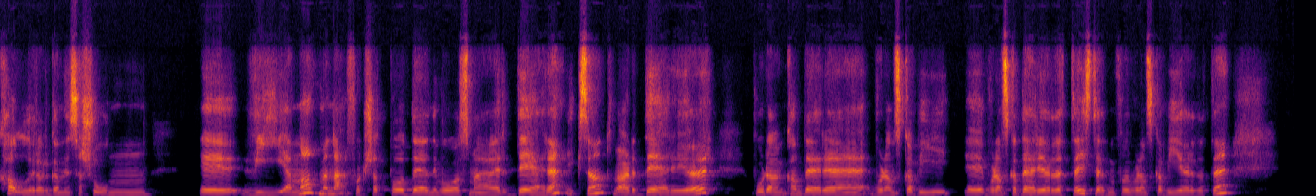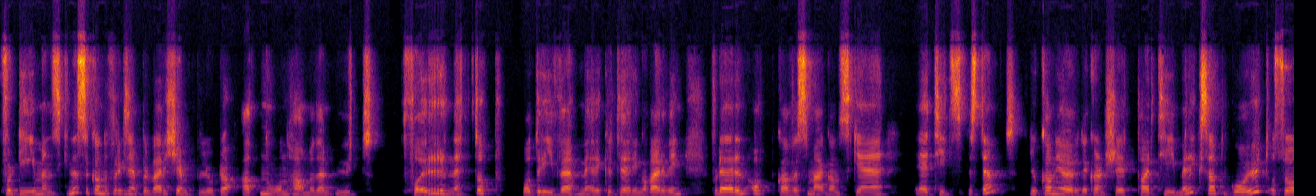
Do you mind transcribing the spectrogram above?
kaller organisasjonen eh, vi ennå, men er fortsatt på det nivået som er dere, ikke sant. Hva er det dere gjør? Hvordan, dere, hvordan, skal, vi, eh, hvordan skal dere gjøre dette, istedenfor hvordan skal vi gjøre dette? For de menneskene så kan det f.eks. være kjempelurt at noen har med dem ut for nettopp å drive med rekruttering og verving. For det er en oppgave som er ganske tidsbestemt. Du kan gjøre det kanskje et par timer, ikke sant? gå ut, og så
